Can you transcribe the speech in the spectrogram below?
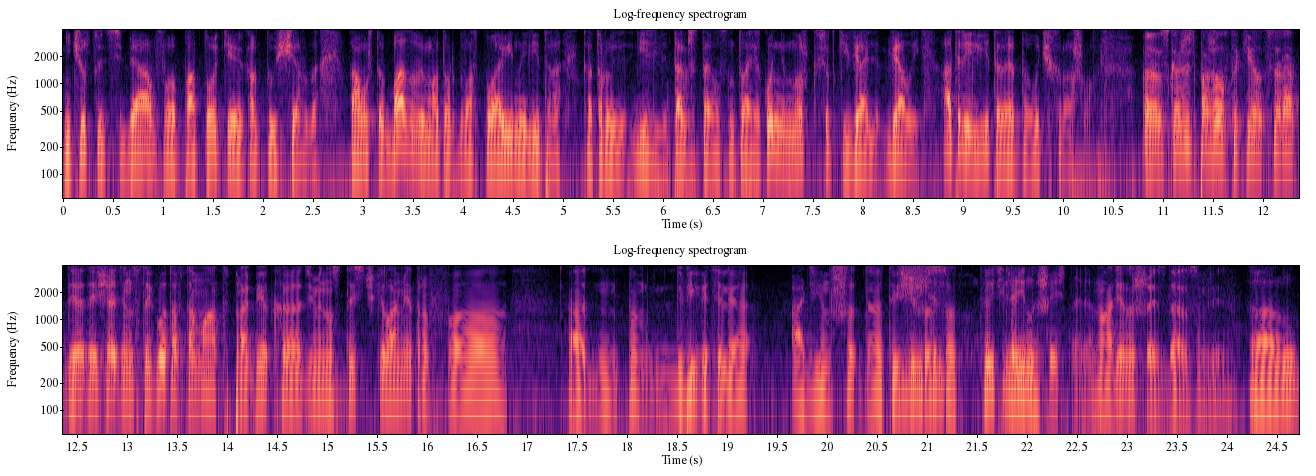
не чувствовать себя в потоке как-то ущербно. Потому что базовый мотор 2,5 литра, который дизельный, также ставился на Туарек, он немножко все-таки вяль, вялый. А 3 литра это очень хорошо. Э, скажите, пожалуйста, Kia Cerat 2011 год, автомат, пробег 90 э, тысяч километров, э, двигателя 1600. Двигатель 1.6, наверное. Ну, 1.6, да, на самом деле. 90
